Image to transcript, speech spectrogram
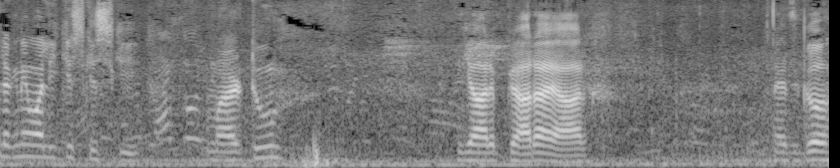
लगने वाली किस किस की? मार्टू यार, प्यारा यार। लेट्स गो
